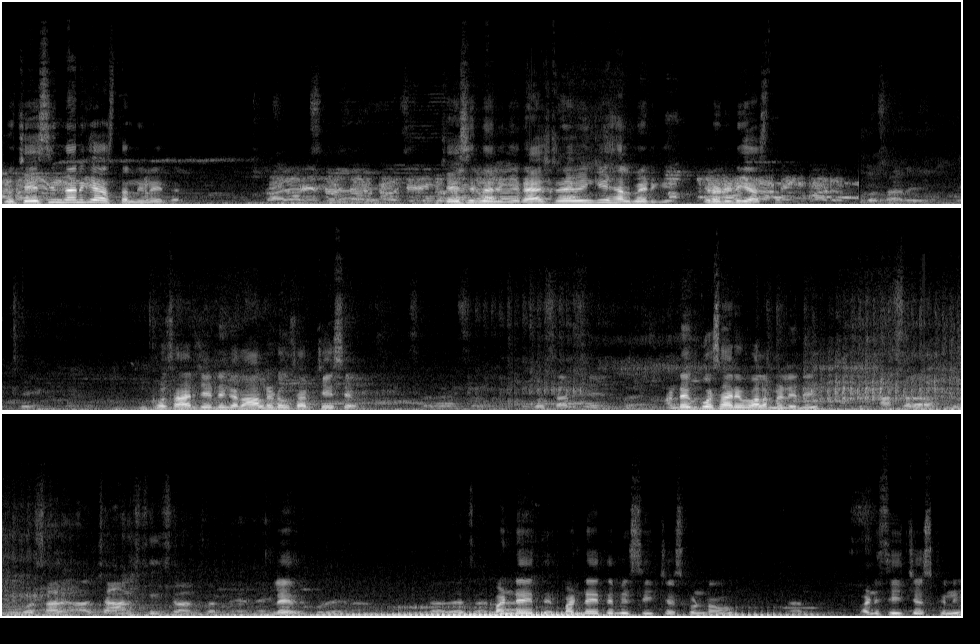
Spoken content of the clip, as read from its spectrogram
నువ్వు చేసిన దానికే వేస్తాను నేనైతే. చేసిన దానికి ర్యాష్ డ్రైవింగ్కి హెల్మెట్కి రెండింటికి వేస్తాను ఇంకోసారి ఇంకోసారి చేయడం కదా ఆల్రెడీ ఒకసారి చేసావు సరే సార్. ఇంకోసారి చేయండి సార్. అంటే ఇంకోసారి ఇవ్వాలి మళ్ళీ అసలు ఇంకోసారి ఛాన్స్ సార్ నేనే. లేదు. బండి అయితే బండి అయితే మీరు సీజ్ చేసుకుంటాము. బండి సీజ్ చేసుకుని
